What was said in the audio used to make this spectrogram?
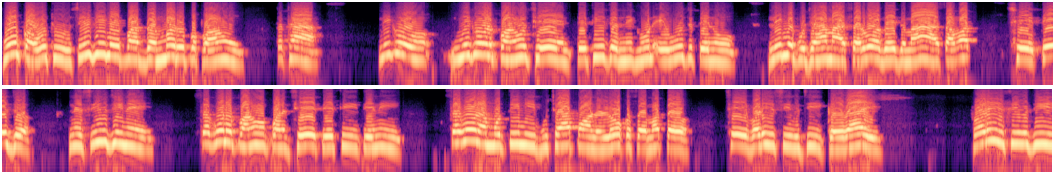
હું કહું છું. શિવજીને પણ બ્રહ્મરૂપપણું તથા નિગુણ નિગુણપણું છે. તેથી જ નિગુણ એવું જ તેનું લિંગ પૂજામાં સર્વ વેદમાં સમત છે. તે જ ને શિવજીને સગુણપણું પણ છે. તેથી તેની સગુણ મૂર્તિની પૂજા પણ લોક સમત છે. વળી શિવજી કહેવાય, વળી શિવજી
